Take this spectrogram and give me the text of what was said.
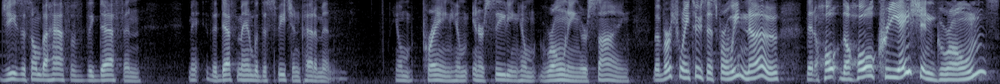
Jesus on behalf of the deaf and the deaf man with the speech impediment, him praying, him interceding, him groaning or sighing. But verse 22 says, For we know that whole, the whole creation groans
